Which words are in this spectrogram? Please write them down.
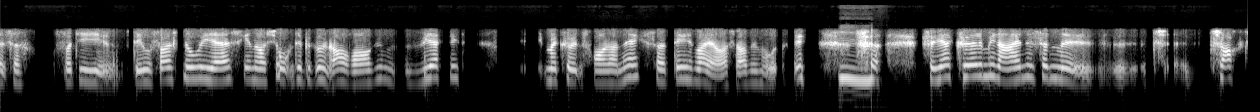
Altså, fordi det er jo først nu i jeres generation, det begynder at rokke virkelig med kønsrollerne, ikke? Så det var jeg også op imod. Ikke? Mm. Så, så jeg kørte min egne sådan øh, togt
